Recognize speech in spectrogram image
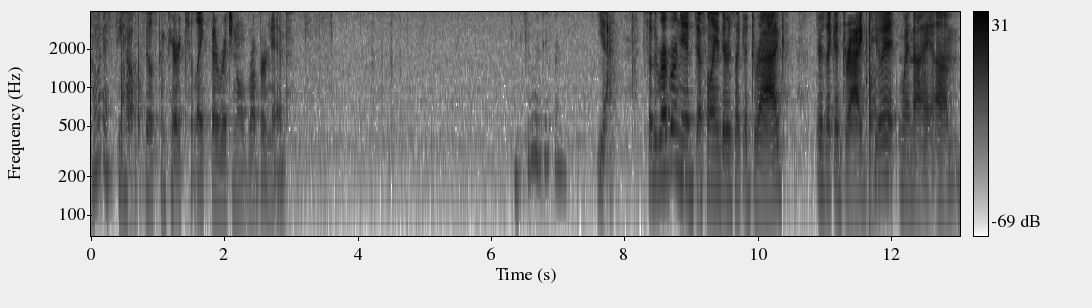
I wanna see how it feels compared to like the original rubber nib. You feel a difference? Yeah, so the rubber nib definitely, there's like a drag. There's like a drag to it when I um,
